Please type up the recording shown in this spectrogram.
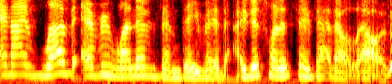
And I love every one of them, David. I just want to say that out loud.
